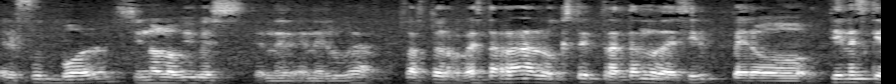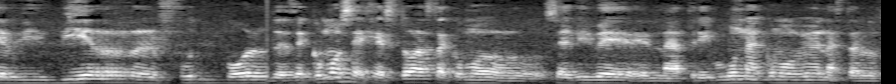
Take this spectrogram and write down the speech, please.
el fútbol si no lo vives en el, en el lugar. O sea, estoy, está raro lo que estoy tratando de decir, pero tienes que vivir el fútbol desde cómo se gestó hasta cómo se vive en la tribuna, cómo viven hasta los,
